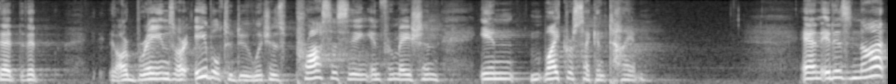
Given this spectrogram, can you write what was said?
that, that our brains are able to do, which is processing information in microsecond time. And it is not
